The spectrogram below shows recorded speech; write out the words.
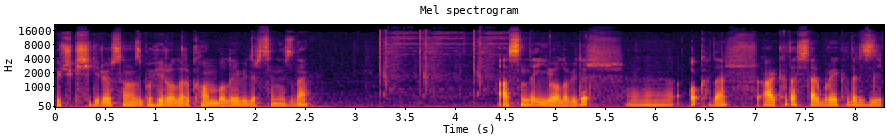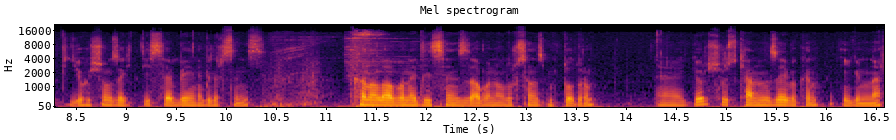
3 kişi giriyorsanız bu hero'ları kombolayabilirsiniz de. Aslında iyi olabilir. Ee, o kadar. Arkadaşlar buraya kadar izleyip video hoşunuza gittiyse beğenebilirsiniz. Kanala abone değilseniz de abone olursanız mutlu olurum. Ee, görüşürüz. Kendinize iyi bakın. İyi günler.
